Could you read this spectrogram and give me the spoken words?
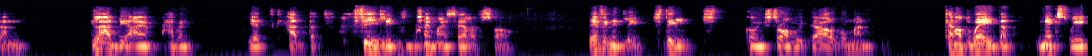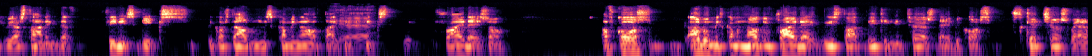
and gladly i haven't yet had that feeling by myself so definitely still going strong with the album and cannot wait that next week we are starting the finnish gigs because the album is coming out i think next week, friday so of course album is coming out in friday we start gigging in thursday because schedules were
